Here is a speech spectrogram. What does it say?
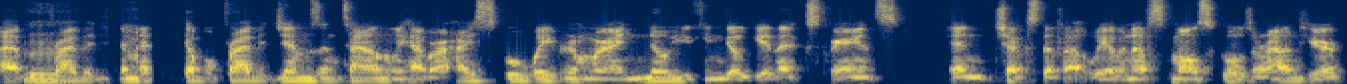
I have mm. a private gym, a couple private gyms in town. We have our high school weight room where I know you can go get an experience and check stuff out. We have enough small schools around here,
